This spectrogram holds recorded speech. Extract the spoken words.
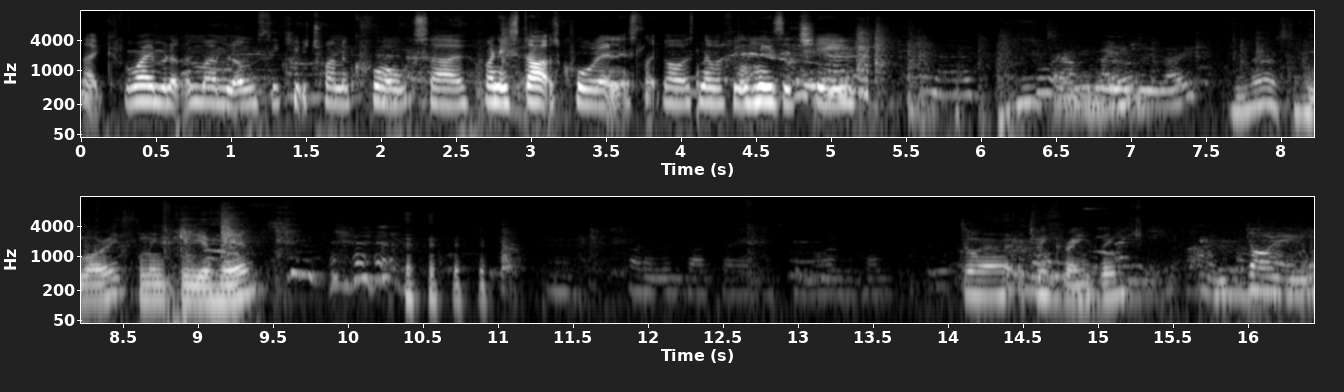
Like Roman at the moment obviously keeps trying to crawl, so when he starts crawling, it's like oh, it's another thing he's achieved. No, it's no worries. The main thing you're here. Do you want a drink or anything? I'm dying.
